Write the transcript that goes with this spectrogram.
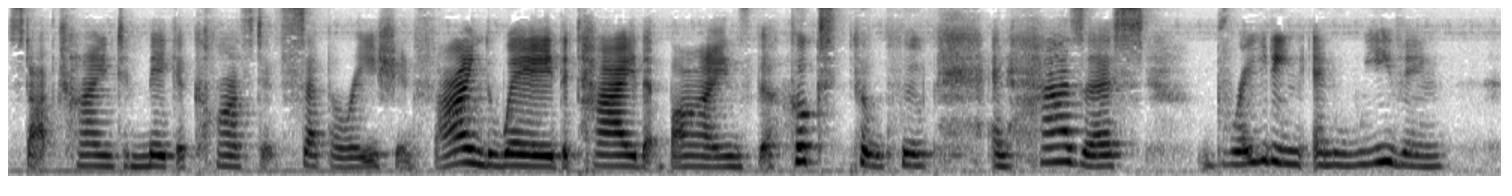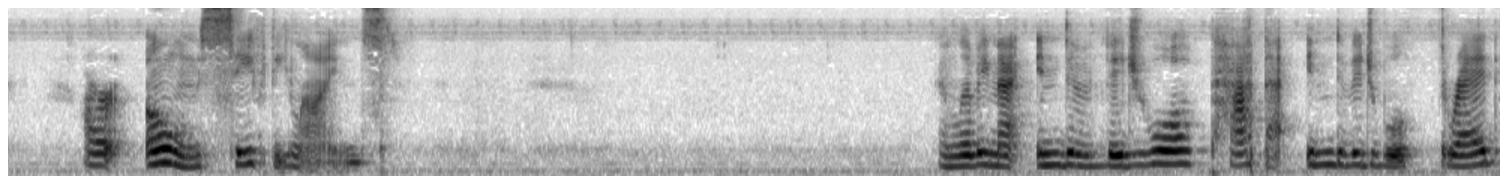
Stop trying to make a constant separation. Find the way, the tie that binds, the hooks the loop, and has us braiding and weaving our own safety lines. And living that individual path, that individual thread,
